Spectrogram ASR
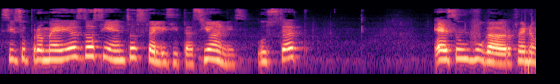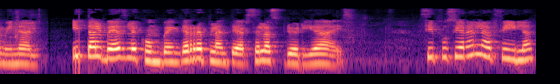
Si su promedio es 200, felicitaciones. Usted es un jugador fenomenal y tal vez le convenga replantearse las prioridades. Si pusiera en la fila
